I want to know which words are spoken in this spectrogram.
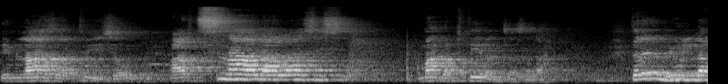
dia milaza toy izao, ary tsy nahalala azy izy mandra-piteran'ny zazalahy. Très ny olona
